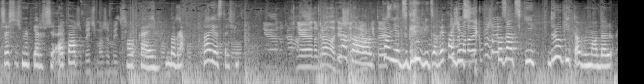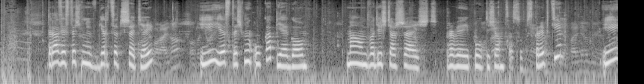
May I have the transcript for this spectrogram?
przeszliśmy pierwszy etap. Może być, może być. Okej, dobra, to jesteśmy. Nie, no granat No jeszcze, no, to jaki to jest? koniec gry, widzowie. Tak Może jest uważaj! kozacki, drugi top model. Teraz jesteśmy w gierce trzeciej i jesteśmy u Kapiego. Ma on 26, prawie i pół tysiąca subskrypcji i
